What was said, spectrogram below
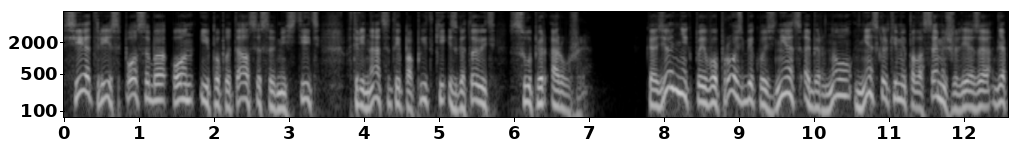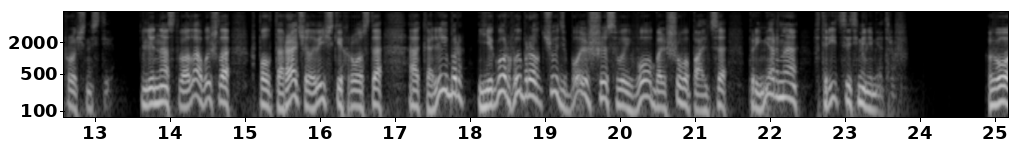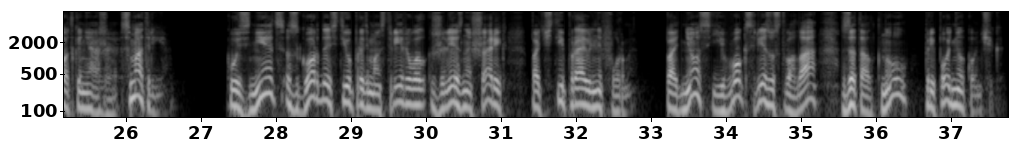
Все три способа он и попытался совместить в тринадцатой попытке изготовить супероружие. Казенник по его просьбе кузнец обернул несколькими полосами железа для прочности. Длина ствола вышла в полтора человеческих роста, а калибр Егор выбрал чуть больше своего большого пальца, примерно в 30 миллиметров. «Вот, княже, смотри». Кузнец с гордостью продемонстрировал железный шарик почти правильной формы, поднес его к срезу ствола, затолкнул, приподнял кончик.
